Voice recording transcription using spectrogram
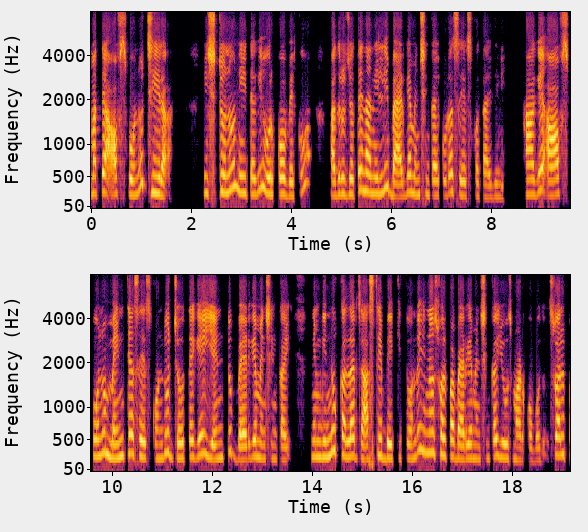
ಮತ್ತೆ ಹಾಫ್ ಸ್ಪೂನು ಜೀರಾ. ಇಷ್ಟುನು ನೀಟಾಗಿ ಹುರ್ಕೋಬೇಕು. ಅದ್ರ ಜೊತೆ ನಾನು ಇಲ್ಲಿ ಬ್ಯಾಡ್ಗೆ ಮೆಣಸಿನ್ಕಾಯಿ ಕೂಡ ಸೇರ್ಸ್ಕೊತಾ ಇದ್ದೀನಿ. ಹಾಗೆ ಹಾಫ್ ಸ್ಪೂನು ಮೆಂತ್ಯ ಸೇರಿಸ್ಕೊಂಡು ಜೊತೆಗೆ ಎಂಟು ಬ್ಯಾಡ್ಗೆ ಮೆಣಸಿನ್ಕಾಯಿ. ನಿಮ್ಗೆ ಇನ್ನೂ ಕಲರ್ ಜಾಸ್ತಿ ಬೇಕಿತ್ತು ಅಂದ್ರೆ ಇನ್ನೂ ಸ್ವಲ್ಪ ಬ್ಯಾಡ್ಗೆ ಮೆಣಸಿನ್ಕಾಯಿ ಯೂಸ್ ಮಾಡ್ಕೋಬಹುದು ಸ್ವಲ್ಪ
